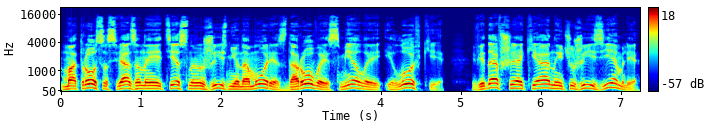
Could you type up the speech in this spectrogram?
Матросы, связанные тесной жизнью на море, здоровые, смелые и ловкие, видавшие океаны и чужие земли,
